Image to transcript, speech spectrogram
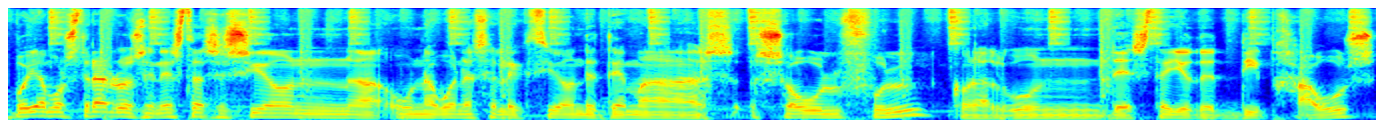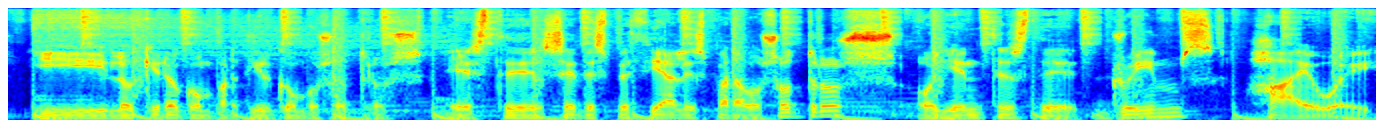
voy a mostraros en esta sesión uh, una buena selección de temas soulful con algún destello de deep house y lo quiero compartir con vosotros. Este set especial es para vosotros, oyentes de Dreams Highway.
